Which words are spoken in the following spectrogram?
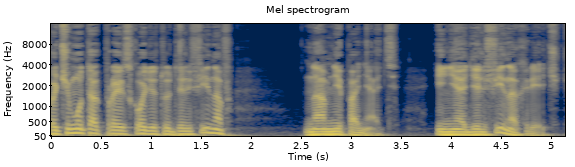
Почему так происходит у дельфинов, нам не понять. И не о дельфинах речь,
